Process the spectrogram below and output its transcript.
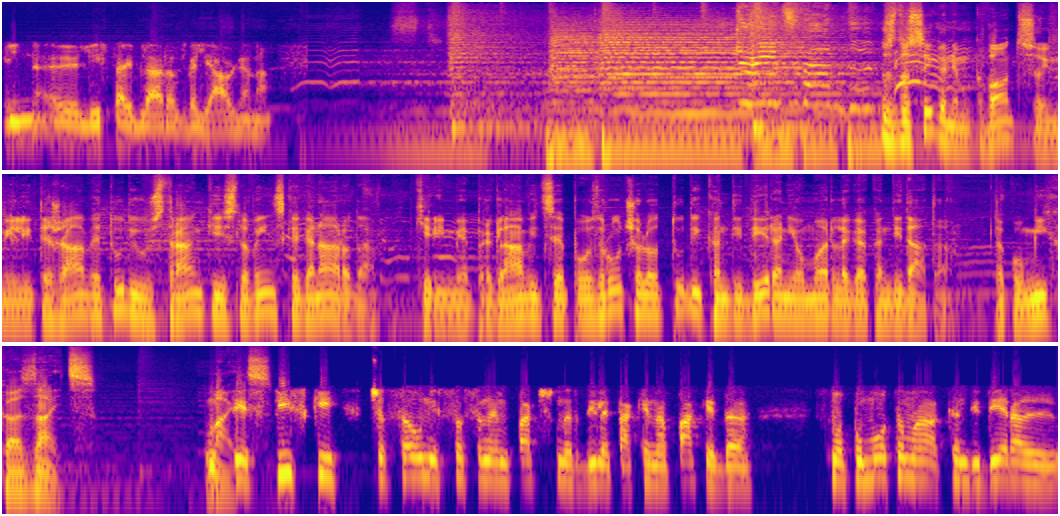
in eh, lista je bila razveljavljena. Z doseganjem kvot so imeli težave tudi v stranki slovenskega naroda, kjer jim je preglavice povzročalo tudi kandidiranje umrlega kandidata, tako Miha Zajc. V tej spiski časovni so se nam pač naredile take napake, da smo pomotoma kandidirali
